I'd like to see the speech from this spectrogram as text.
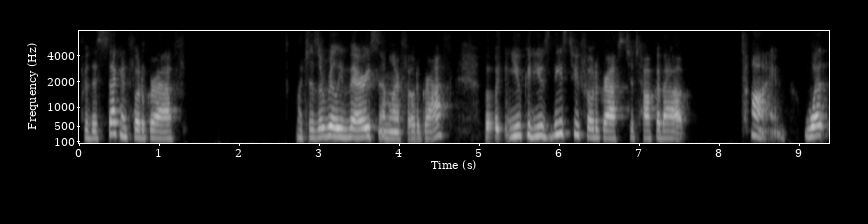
for the second photograph, which is a really very similar photograph. But you could use these two photographs to talk about time what,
